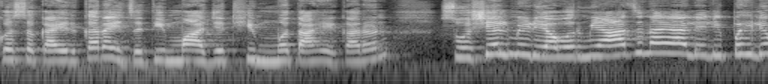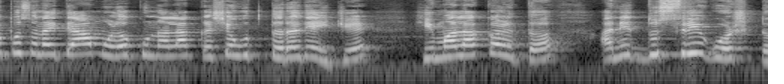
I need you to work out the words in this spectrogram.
कसं काय करायचं? ती माझ्यात हिंमत आहे. कारण सोशल मीडियावर मी आज नाही आलेली. पहिल्यापासून आहे. त्यामुळं कुणाला कसे उत्तरं द्यायचे ही मला कळतं. आणि दुसरी गोष्ट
